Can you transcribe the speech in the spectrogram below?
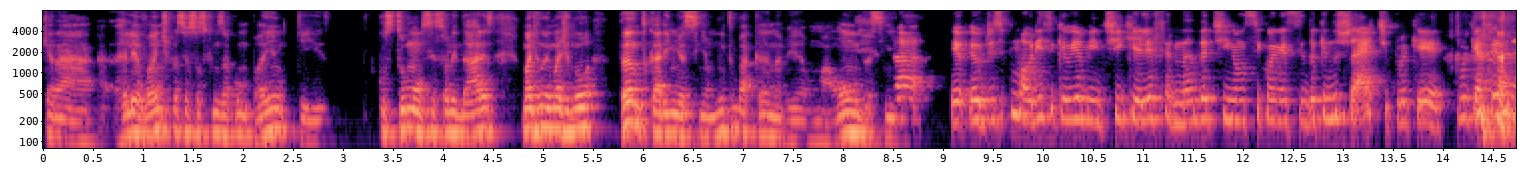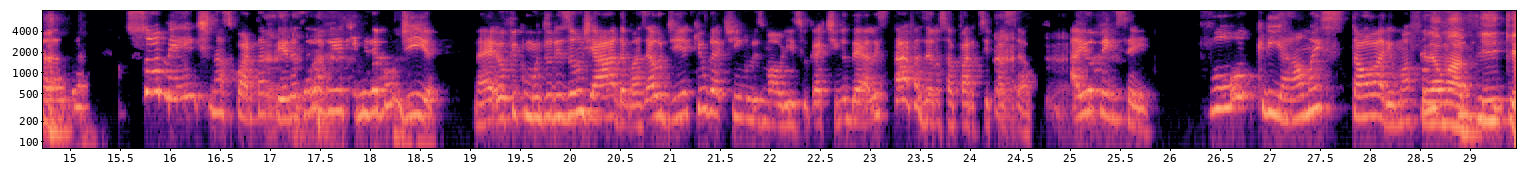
que era relevante para as pessoas que nos acompanham, que costumam ser solidárias, mas não imaginou tanto carinho assim. É muito bacana ver uma onda assim. Ah, eu, eu, disse para o Maurício que eu ia mentir que ele e a Fernanda tinham se conhecido aqui no chat, porque, porque a Fernanda, somente nas quarta-feiras, ela vem aqui me dá bom dia. Né? Eu fico muito lisonjeada, mas é o dia que o gatinho Luiz Maurício, o gatinho dela, está fazendo essa participação. Aí eu pensei, vou criar uma história, uma É uma pique.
